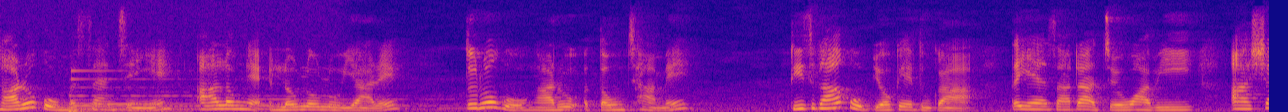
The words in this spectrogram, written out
ငါတို့ကိုမဆန့်ကျင်ရင်အားလုံးနဲ့အလုံးလုံးလို့ရတယ်သူတို့ကိုငါတို့အတုံးချမယ်ဒီစကားကိုပြောခဲ့သူကတယံဇာတကျွဲဝပြီးအာရှ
